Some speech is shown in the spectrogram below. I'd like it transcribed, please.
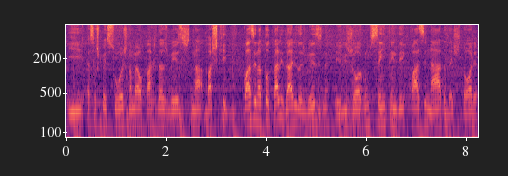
e essas pessoas, na maior parte das vezes, na, acho que quase na totalidade das vezes, né, eles jogam sem entender quase nada da história.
